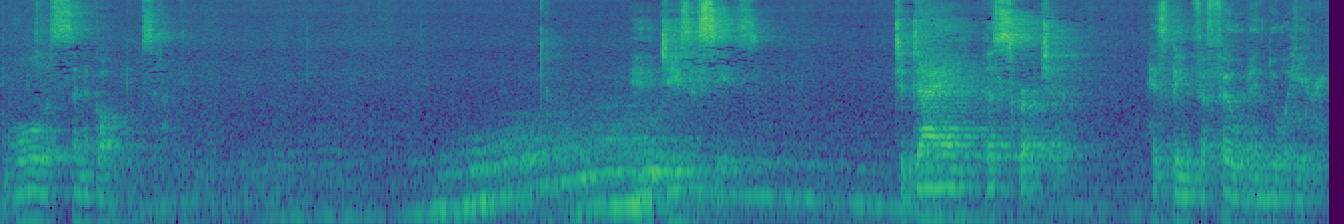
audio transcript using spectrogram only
and all the synagogue looks at him. And Jesus says, Today this scripture has been fulfilled in your hearing.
